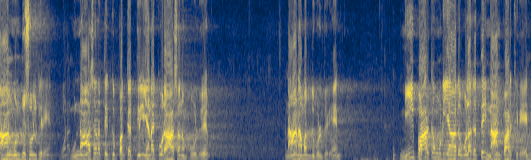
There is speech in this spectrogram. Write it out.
நான் ஒன்று சொல்கிறேன். உன் ஆசனத்திற்கு பக்கத்தில் எனக்கு ஒரு ஆசனம் போடு. நான் அமர்ந்து கொள்கிறேன். நீ பார்க்க முடியாத உலகத்தை நான் பார்க்கிறேன்.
